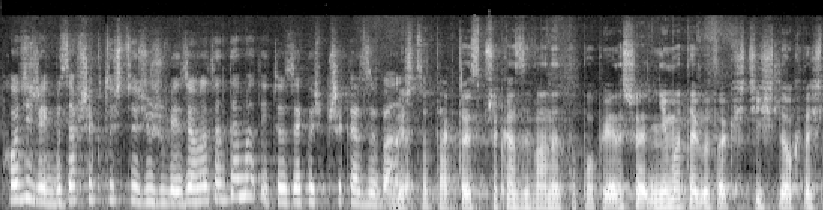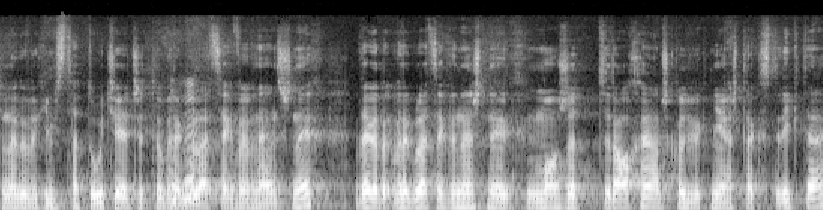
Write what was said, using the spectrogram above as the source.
wchodzi, że jakby zawsze ktoś coś już wiedział na ten temat i to jest jakoś przekazywane. Wiesz co, tak, to jest przekazywane to po pierwsze. Nie ma tego tak ściśle określonego w jakimś statucie, czy to w Mhm. regulacjach wewnętrznych. W, w regulacjach wewnętrznych może trochę, aczkolwiek nie aż tak stricte.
